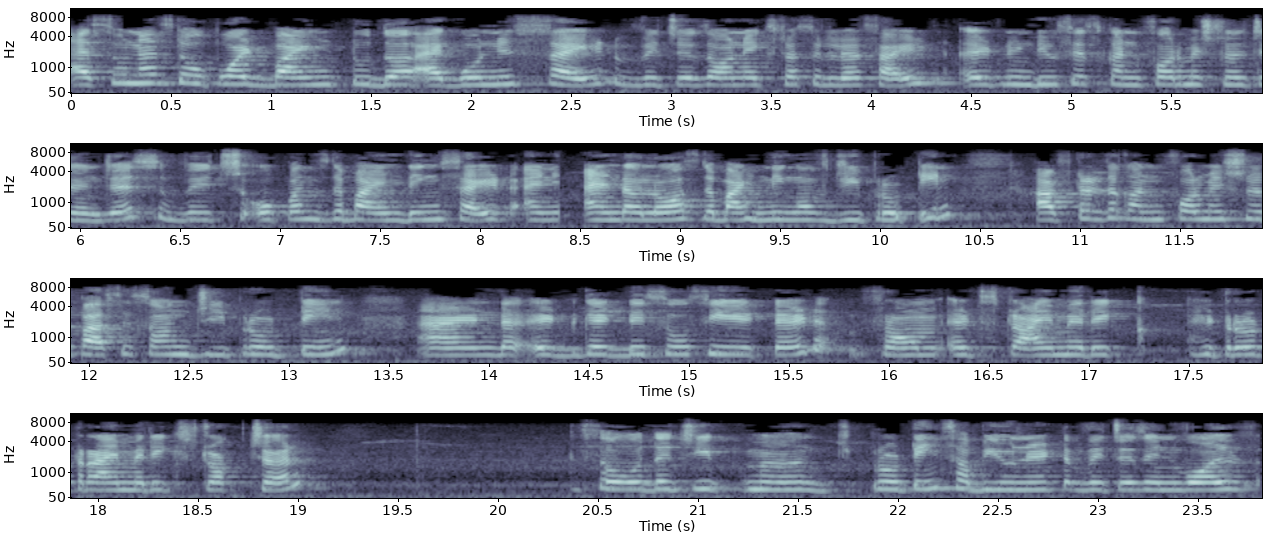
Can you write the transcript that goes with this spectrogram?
As soon as the opioid bind to the agonist side which is on extracellular side it induces conformational changes which opens the binding site and, and allows the binding of G protein after the conformational passes on G protein and it get dissociated from its trimeric heterotrimeric structure so the G uh, protein subunit which is involved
